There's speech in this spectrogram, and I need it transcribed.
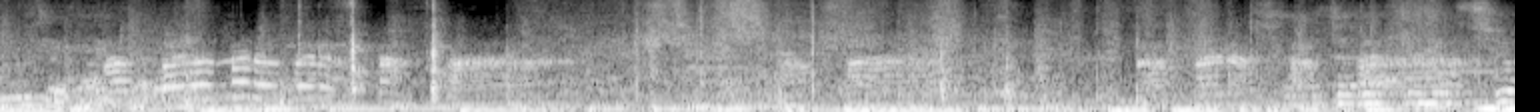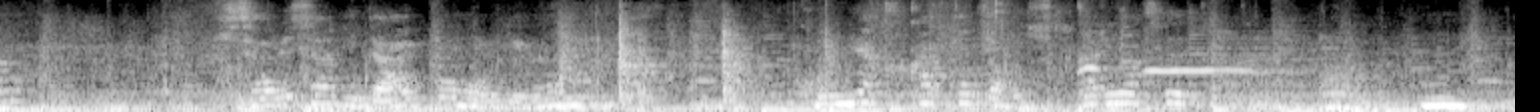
妙じゃないからいただきましょう久々に大根を煮物こんにゃく買ってたのすっかり忘れてた。うん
